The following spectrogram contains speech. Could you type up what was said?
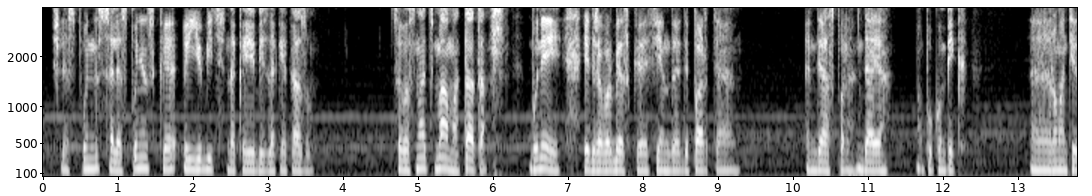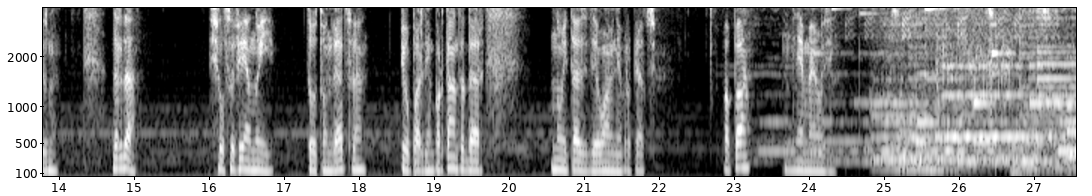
și le spun, să le spuneți că îi iubiți dacă îi iubiți, dacă e cazul. Să vă sunați mama, tata, bunei, eu deja vorbesc fiind departe în diaspora, de-aia mă apuc un pic uh, romantismul. Dar da, filosofia nu e totul în viață, e o parte importantă, dar nu uitați de oamenii apropiați. Pa, pa, ne mai auzim. You.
